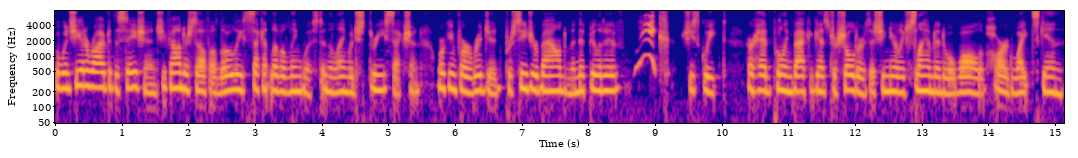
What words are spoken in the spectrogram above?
But when she had arrived at the station, she found herself a lowly second level linguist in the Language 3 section, working for a rigid, procedure bound, manipulative. Eek! she squeaked, her head pulling back against her shoulders as she nearly slammed into a wall of hard white skin.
